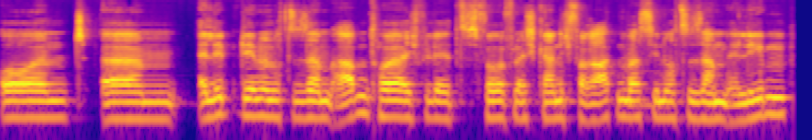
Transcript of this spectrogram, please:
und ähm, erlebt dem noch zusammen Abenteuer. Ich will jetzt, wollen wir vielleicht gar nicht verraten, was sie noch zusammen erleben,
